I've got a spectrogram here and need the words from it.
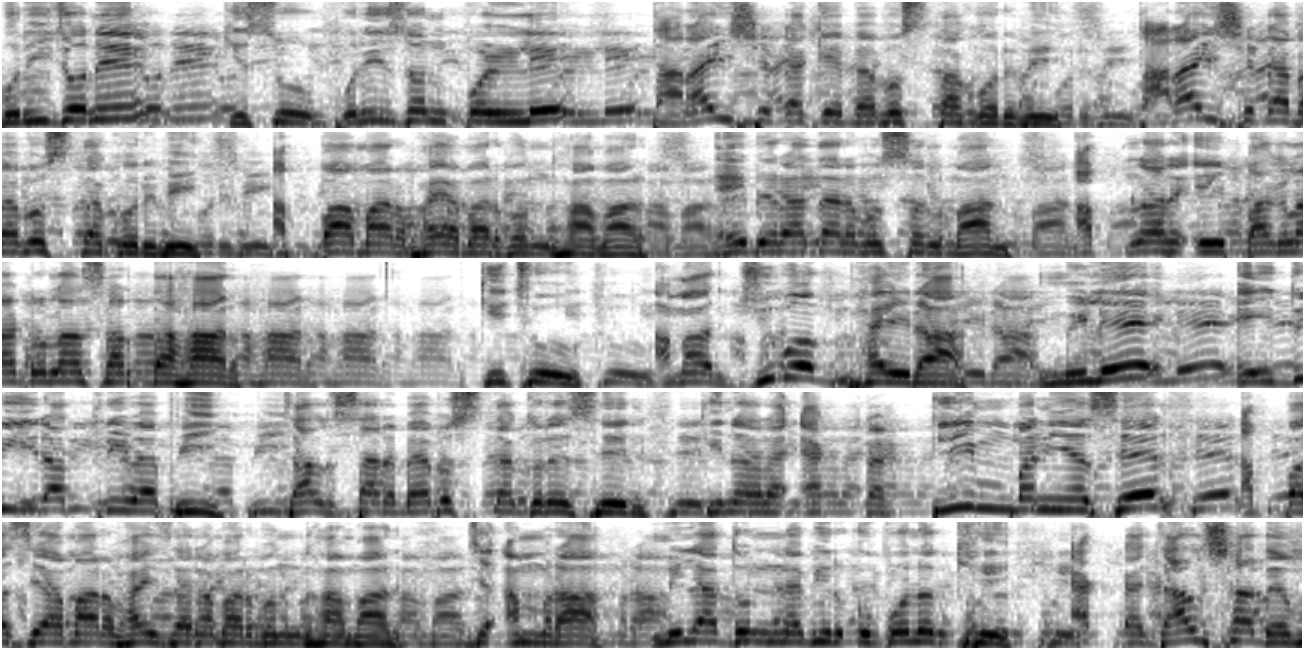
পরিজনে কিছু পরিজন পড়লে তারাই সেটাকে ব্যবস্থা করবে, তারাই সেটা ব্যবস্থা করবে। আব্বা আমার, ভাই আমার, বন্ধু আমার, এই বেরাদার মুসলমান আপনার এই পাগলাটোলা সর্দাহার, কিছু আমার যুবক ভাইরা মিলে এই দুই রাত্রি ব্যাপী জালসার ব্যবস্থা করেছেন। তিনারা একটা টিম বানিয়েছেন। আব্বাসী আমার ভাইজান, আমার বন্ধু আমার, যে আমরা মিলাদুন নবীর উপলক্ষে একটা জালসা দেব,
